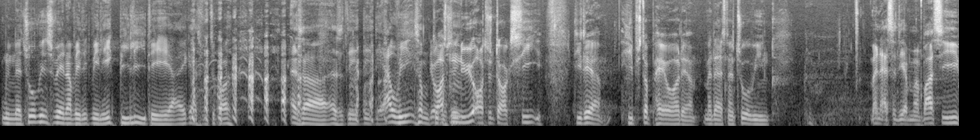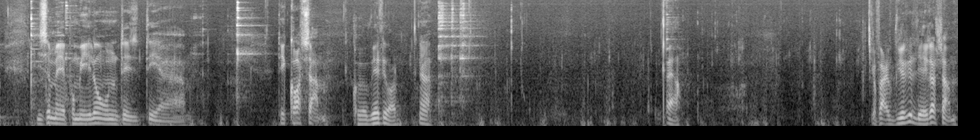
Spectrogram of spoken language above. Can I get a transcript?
mine naturvinsvenner vil, vil ikke billige det her, ikke? Altså, det godt, altså, altså det, det, det, er jo vin, som Det er også en ny ortodoxi, de der hipsterpaver der, med deres naturvin. Men altså, det, må bare sige, ligesom med Pomeloen, det, det er, det er godt sammen. kører virkelig godt. Ja. Ja. Det er faktisk virkelig lækker sammen.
